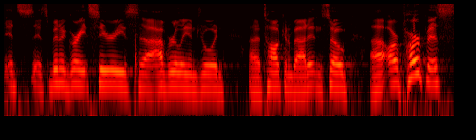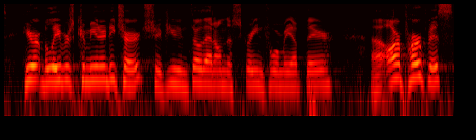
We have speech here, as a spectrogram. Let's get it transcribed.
it's, it's been a great series. Uh, I've really enjoyed uh, talking about it. And so our purpose here at Believers Community Church, if you can throw that on the screen for me up there. our purpose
